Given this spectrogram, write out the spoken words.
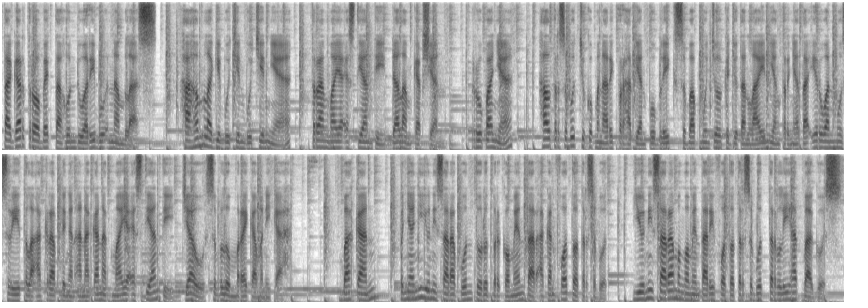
Tagar throwback tahun 2016. Hahem lagi bucin-bucinnya, terang Maya Estianti dalam caption. Rupanya, hal tersebut cukup menarik perhatian publik sebab muncul kejutan lain yang ternyata Irwan Musri telah akrab dengan anak-anak Maya Estianti jauh sebelum mereka menikah. Bahkan, penyanyi Yuni Sara pun turut berkomentar akan foto tersebut. Yuni Sara mengomentari foto tersebut terlihat bagus.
